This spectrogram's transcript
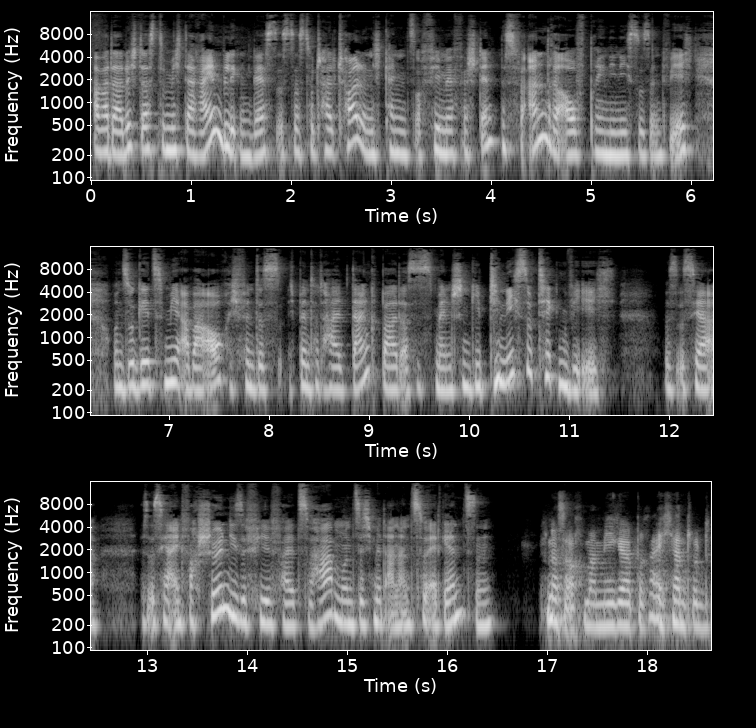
Aber dadurch, dass du mich da reinblicken lässt, ist das total toll und ich kann jetzt auch viel mehr Verständnis für andere aufbringen, die nicht so sind wie ich. Und so geht's mir aber auch. Ich finde das, ich bin total dankbar, dass es Menschen gibt, die nicht so ticken wie ich. Das ist ja, es ist ja einfach schön, diese Vielfalt zu haben und sich mit anderen zu ergänzen. Ich finde das auch immer mega bereichernd und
